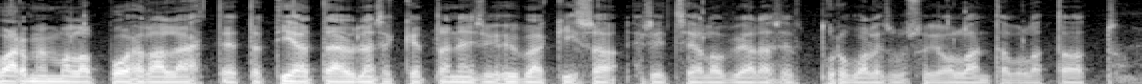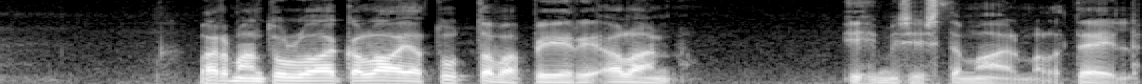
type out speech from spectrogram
varmemmalla pohjalla lähteä, että tietää yleensä, että on ensin hyvä kisa ja sitten siellä on vielä se turvallisuus on jollain tavalla taattu. Varmaan tullut aika laaja tuttava piiri alan ihmisistä maailmalla teille.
